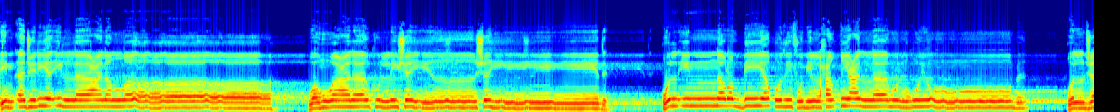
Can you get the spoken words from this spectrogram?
إِنْ أَجْرِيَ إِلَّا عَلَى اللَّهِ وَهُوَ عَلَى كُلِّ شَيْءٍ شَهِيدٌ. قُلْ رَبِّي يَقْذِفُ بِالْحَقِّ عَلَّامُ الْغُيُوبِ. قُلْ جَاءَ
